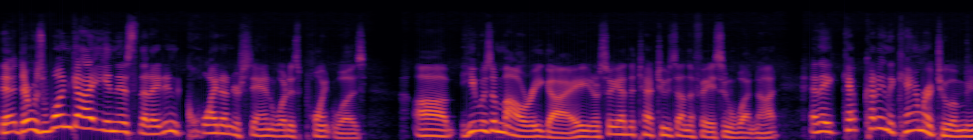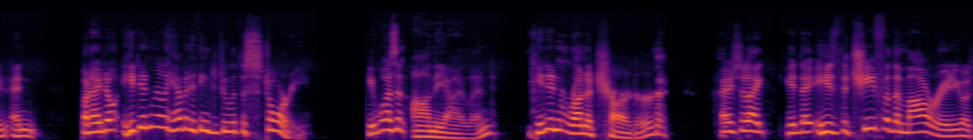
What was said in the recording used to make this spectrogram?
There, there was one guy in this that I didn't quite understand what his point was. Uh, he was a Maori guy, you know, so he had the tattoos on the face and whatnot, and they kept cutting the camera to him, and, and but I don't. He didn't really have anything to do with the story. He wasn't on the island. He didn't run a charter. I was like, he, the, he's the chief of the Maori, and he goes,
